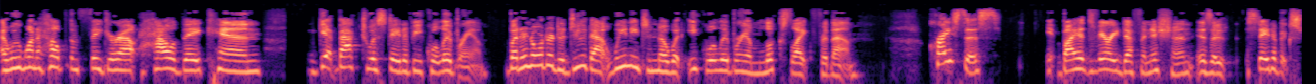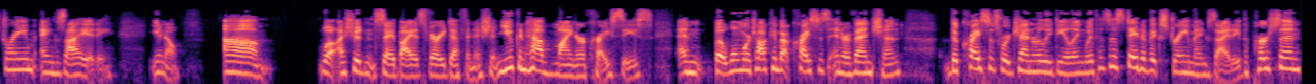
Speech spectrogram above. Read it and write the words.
and we want to help them figure out how they can get back to a state of equilibrium. But in order to do that, we need to know what equilibrium looks like for them. Crisis, by its very definition, is a state of extreme anxiety. You know, um, well, I shouldn't say by its very definition. You can have minor crises, and but when we're talking about crisis intervention, the crisis we're generally dealing with is a state of extreme anxiety. The person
